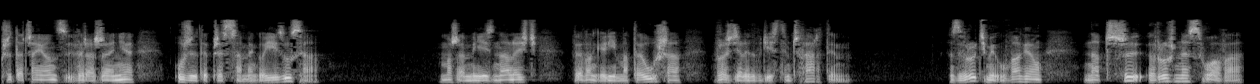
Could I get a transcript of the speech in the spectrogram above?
przytaczając wyrażenie użyte przez samego Jezusa. Możemy je znaleźć w Ewangelii Mateusza w rozdziale 24. Zwróćmy uwagę na trzy różne słowa,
